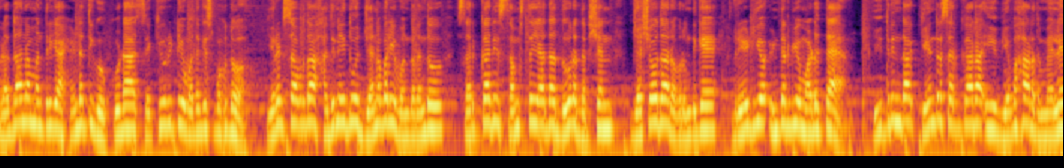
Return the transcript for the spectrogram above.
ಪ್ರಧಾನಮಂತ್ರಿಯ ಹೆಂಡತಿಗೂ ಕೂಡ ಸೆಕ್ಯೂರಿಟಿ ಒದಗಿಸಬಹುದು. ಎರಡ್ ಸಾವಿರದ ಹದಿನೈದು ಜನವರಿ ಒಂದರಂದು ಸರ್ಕಾರಿ ಸಂಸ್ಥೆಯಾದ ದೂರದರ್ಶನ್ ಜಶೋದಾರ್ ಅವರೊಂದಿಗೆ ರೇಡಿಯೋ ಇಂಟರ್ವ್ಯೂ ಮಾಡುತ್ತೆ. ಇದರಿಂದ ಕೇಂದ್ರ ಸರ್ಕಾರ ಈ ವ್ಯವಹಾರದ ಮೇಲೆ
